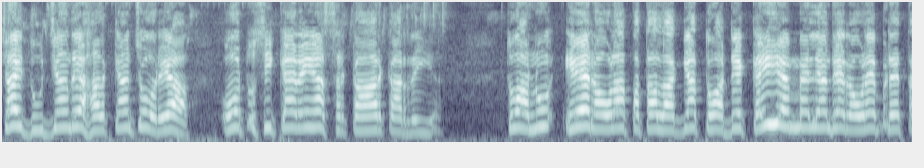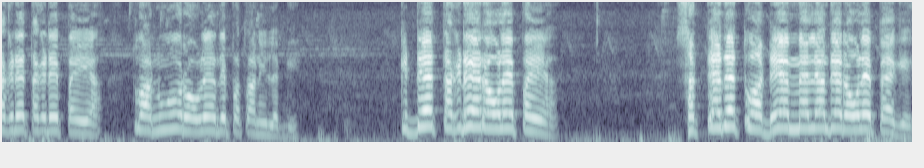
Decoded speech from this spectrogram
ਚਾਹੇ ਦੂਜਿਆਂ ਦੇ ਹਲਕਿਆਂ 'ਚ ਹੋ ਰਿਹਾ, ਉਹ ਤੁਸੀਂ ਕਹਿ ਰਹੇ ਆ ਸਰਕਾਰ ਕਰ ਰਹੀ ਆ। ਤੁਹਾਨੂੰ ਇਹ ਰੌਲਾ ਪਤਾ ਲੱਗ ਗਿਆ, ਤੁਹਾਡੇ ਕਈ ਐਮਐਲਏਆਂ ਦੇ ਰੌਲੇ ਬੜੇ ਤਗੜੇ ਤਗੜੇ ਪਏ ਆ। ਤੁਹਾਨੂੰ ਉਹ ਰੌਲਿਆਂ ਦੇ ਪਤਾ ਨਹੀਂ ਲੱਗੇ। ਕਿੱਡੇ ਤਗੜੇ ਰੌਲੇ ਪਏ ਆ। ਸੱਟੇ ਦੇ ਤੁਹਾਡੇ ਐਮਐਲਏਆਂ ਦੇ ਰੌਲੇ ਪੈ ਗਏ।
